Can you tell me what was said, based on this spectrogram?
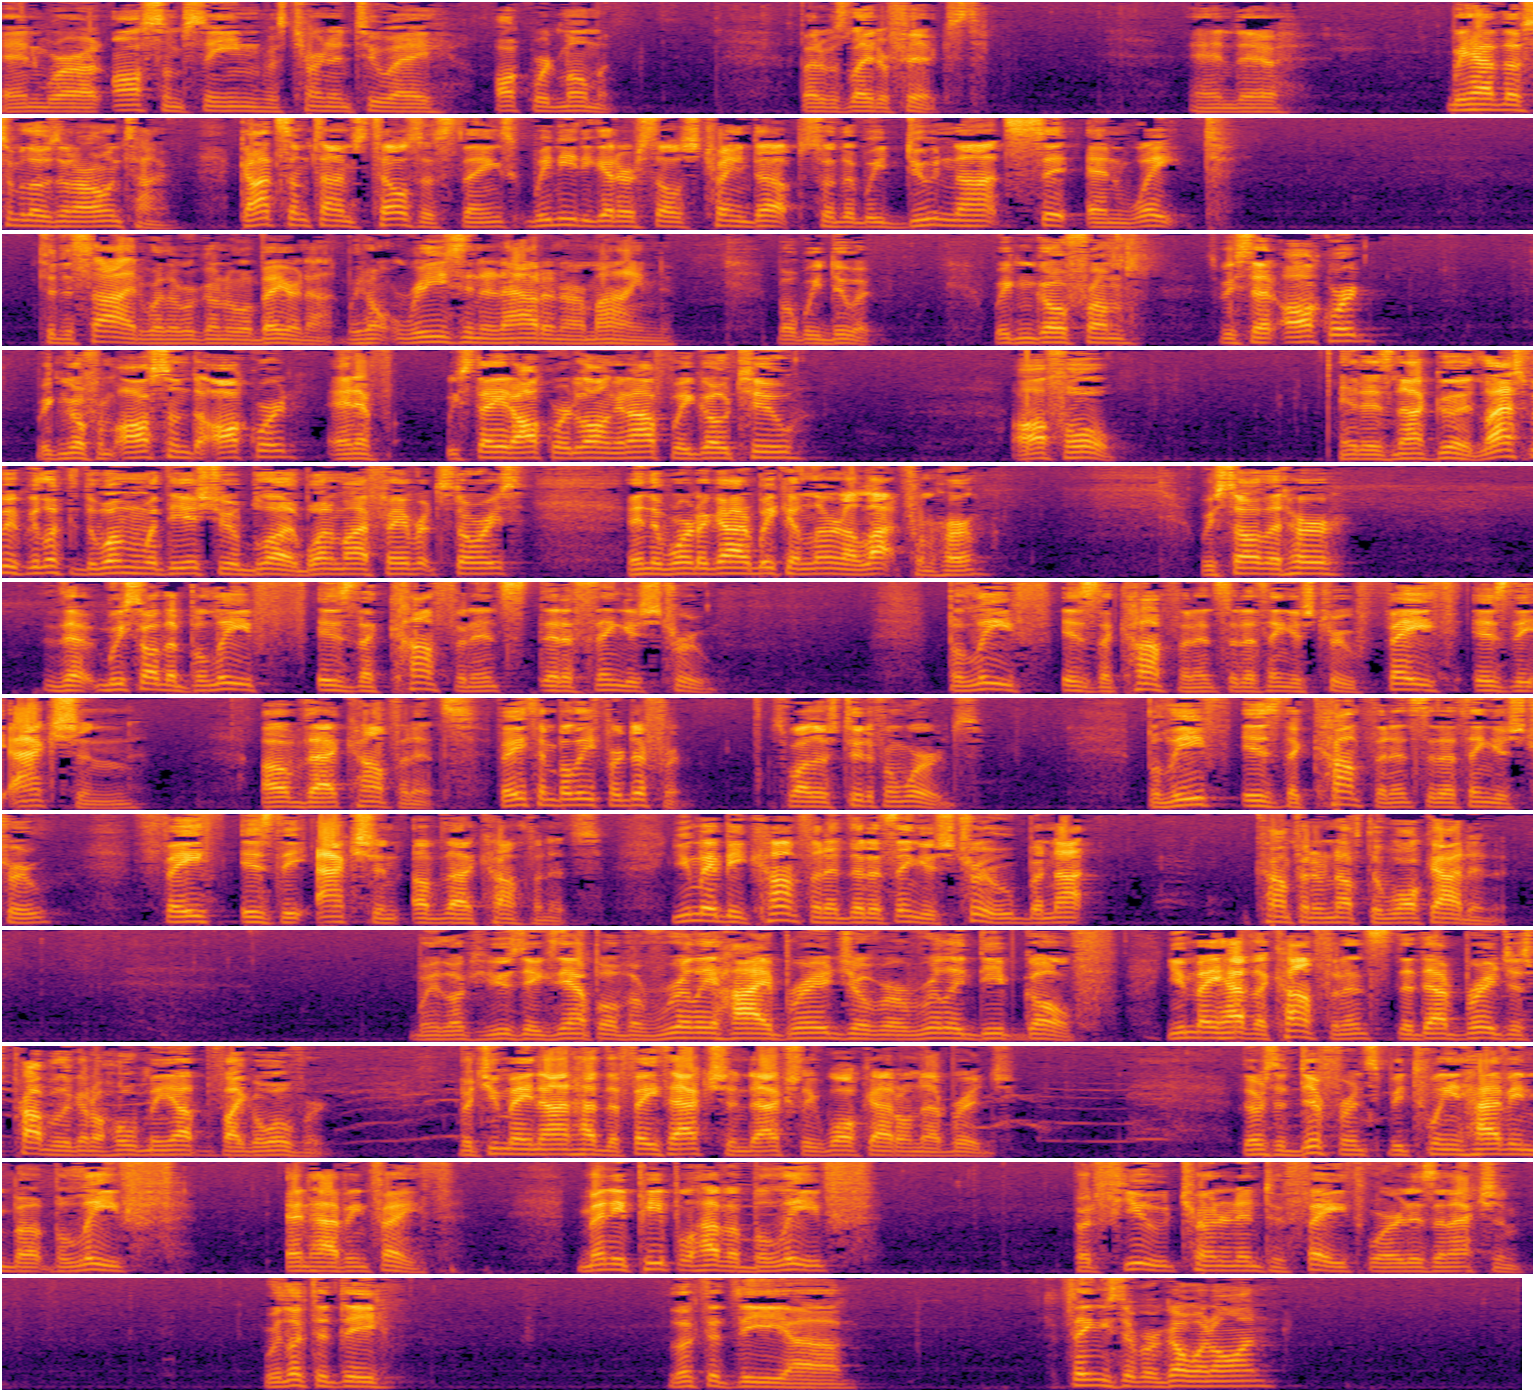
and where an awesome scene was turned into a awkward moment, but it was later fixed. And uh, we have those, some of those in our own time. God sometimes tells us things. We need to get ourselves trained up so that we do not sit and wait to decide whether we're going to obey or not. We don't reason it out in our mind, but we do it. We can go from, as we said, awkward. We can go from awesome to awkward. And if we stayed awkward long enough, we go to awful. It is not good. Last week we looked at the woman with the issue of blood, one of my favorite stories. In the Word of God, we can learn a lot from her. We saw that her, that we saw that belief is the confidence that a thing is true. Belief is the confidence that a thing is true. Faith is the action of that confidence. Faith and belief are different. That's why there's two different words. Belief is the confidence that a thing is true. Faith is the action of that confidence. You may be confident that a thing is true, but not confident enough to walk out in it. We look use the example of a really high bridge over a really deep gulf. You may have the confidence that that bridge is probably going to hold me up if I go over it but you may not have the faith action to actually walk out on that bridge. There's a difference between having belief and having faith. Many people have a belief, but few turn it into faith where it is an action. We looked at the looked at the uh, things that were going on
